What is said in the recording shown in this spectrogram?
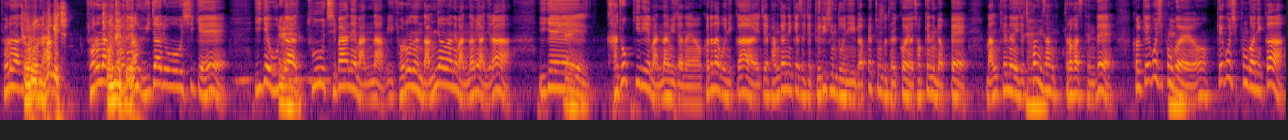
결혼하기 전에도- 결혼하기 전- 결혼하기 전에도요? 전에도 위자료식에 이게 우리가 네. 두 집안의 만남, 이 결혼은 남녀만의 만남이 아니라 이게 네. 가족끼리의 만남이잖아요. 그러다 보니까 이제 방장님께서 이제 들이신 돈이 몇백 정도 될 거예요. 적게는 몇백, 많게는 이제 천 이상 들어갔을 텐데 그걸 깨고 싶은 네. 거예요. 깨고 싶은 거니까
